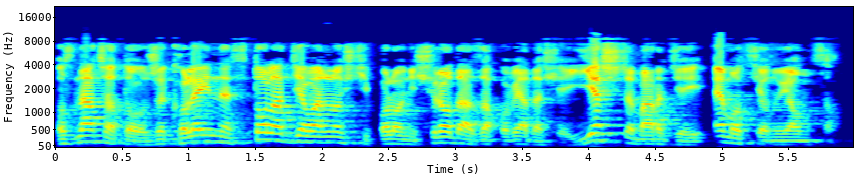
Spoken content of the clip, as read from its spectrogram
Oznacza to, że kolejne 100 lat działalności Polonii Środa zapowiada się jeszcze bardziej emocjonująco.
